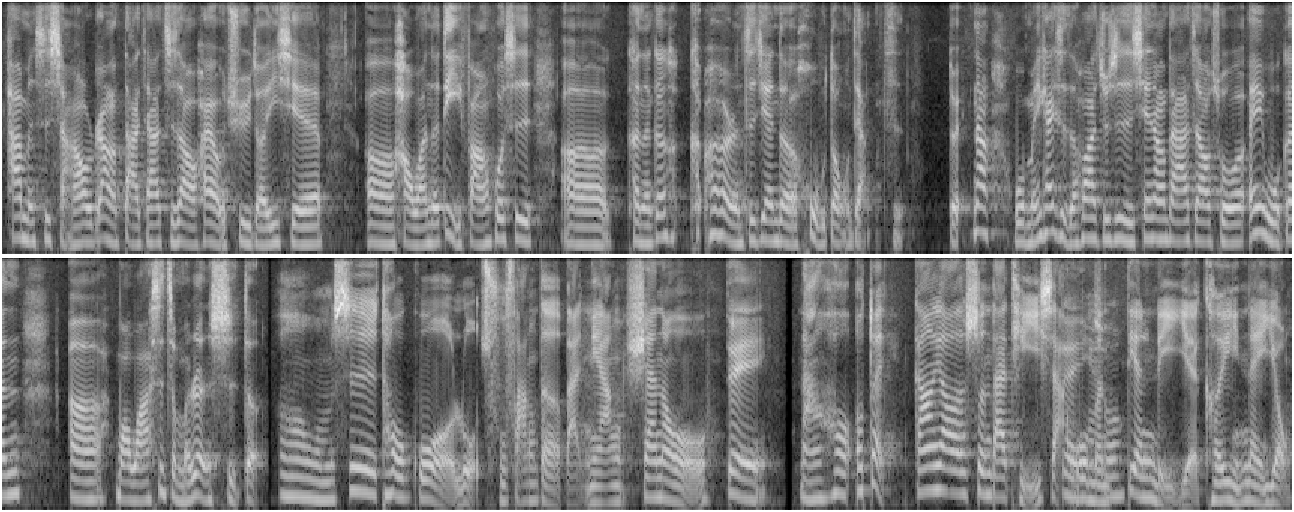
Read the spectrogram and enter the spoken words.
他们是想要让大家知道还有趣的一些呃好玩的地方，或是呃可能跟客客人之间的互动这样子。对，那我们一开始的话，就是先让大家知道说，哎，我跟呃娃娃是怎么认识的？嗯、呃，我们是透过裸厨房的板娘 Channel。对，然后哦，对，刚刚要顺带提一下，我们店里也可以内用。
